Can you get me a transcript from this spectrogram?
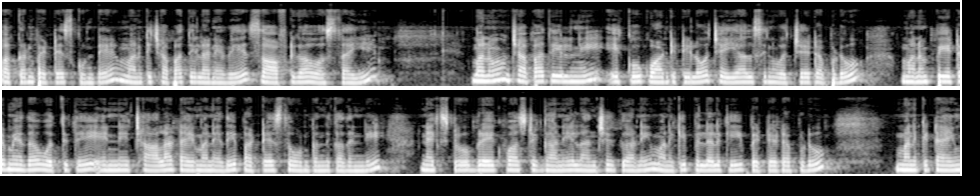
పక్కన పెట్టేసుకుంటే మనకి చపాతీలు అనేవి సాఫ్ట్గా వస్తాయి. మనం చపాతీలని ఎక్కువ క్వాంటిటీలో చేయాల్సి వచ్చేటప్పుడు మనం పీట మీద ఒత్తితే ఎన్ని చాలా టైం అనేది పట్టేస్తూ ఉంటుంది కదండి. నెక్స్ట్ బ్రేక్ఫాస్ట్కి కానీ లంచ్కి కానీ మనకి పిల్లలకి పెట్టేటప్పుడు మనకి టైం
